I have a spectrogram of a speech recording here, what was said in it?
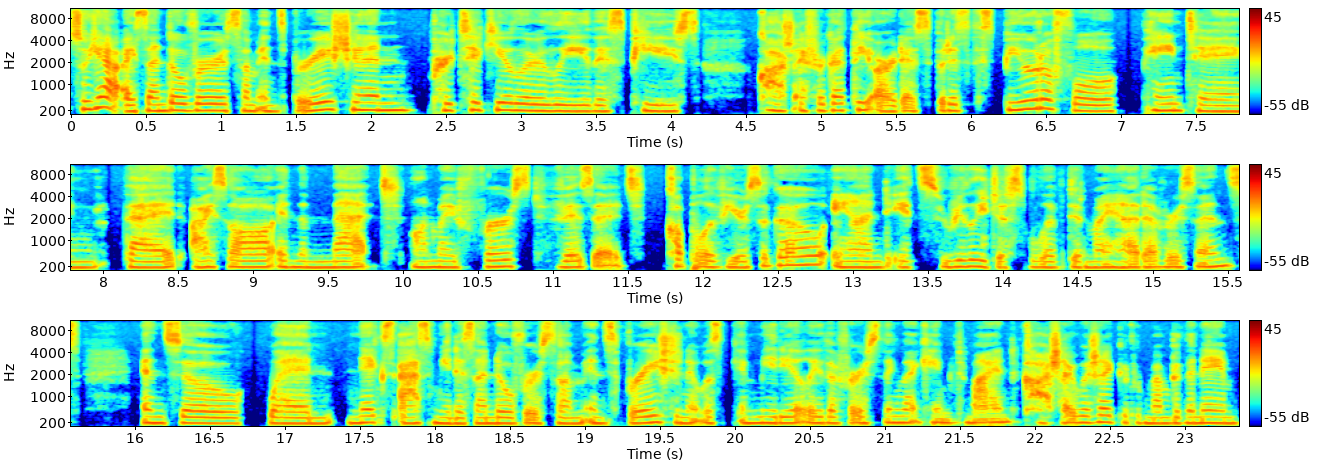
So, yeah, I sent over some inspiration, particularly this piece. Gosh, I forget the artist, but it's this beautiful painting that I saw in the Met on my first visit a couple of years ago. And it's really just lived in my head ever since. And so when Nyx asked me to send over some inspiration, it was immediately the first thing that came to mind. Gosh, I wish I could remember the name.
